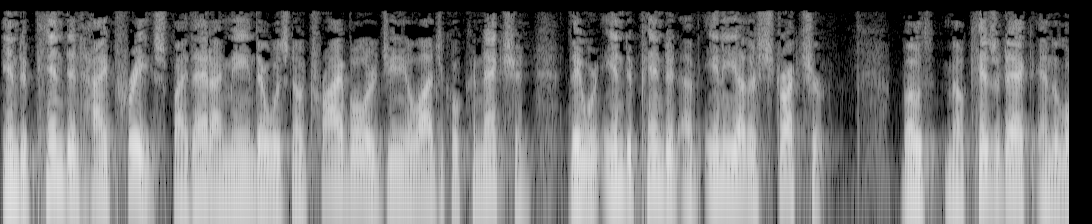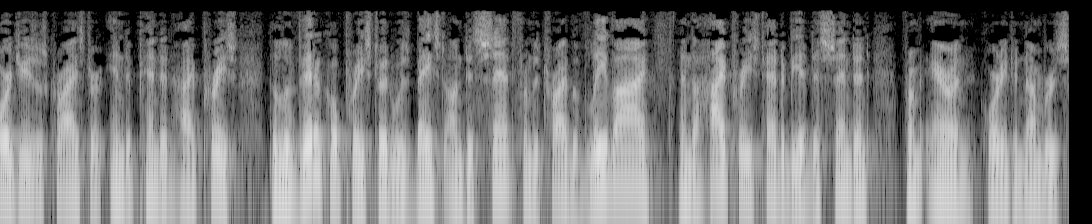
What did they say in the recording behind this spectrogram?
independent high priests. By that I mean there was no tribal or genealogical connection. They were independent of any other structure. Both Melchizedek and the Lord Jesus Christ are independent high priests. The Levitical priesthood was based on descent from the tribe of Levi, and the high priest had to be a descendant from Aaron, according to Numbers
